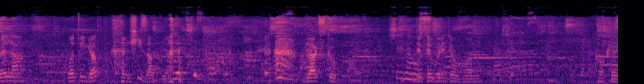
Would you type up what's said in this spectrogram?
Bella, what we got? She's happy. huh? Black scoop, She knows. the favorite of mommy. Yeah, she knows. Okay,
